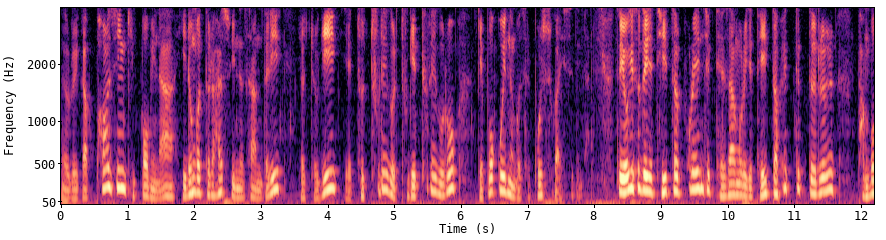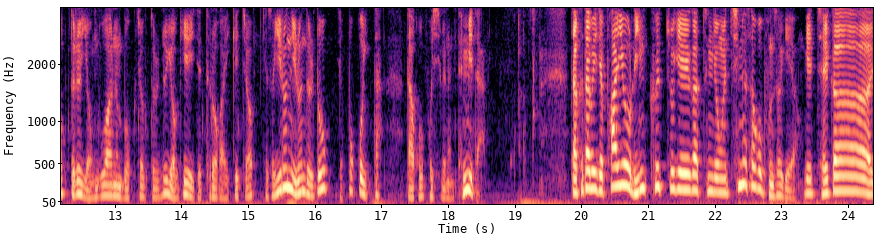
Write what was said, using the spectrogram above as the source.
우리가 fuzzing 기법이나 이런 것들을 할 수 있는 사람들이 이쪽이 두 트랙을 두 개 트랙으로 이렇게 뽑고 있는 것을 볼 수가 있습니다. 근데 여기서도 이제 디지털 포렌식 대상으로 이제 데이터 획득들을 방법들을 연구하는 목적들도 여기에 이제 들어가 있겠죠. 그래서 이런 인원들도 이제 뽑고 있다 라고 보시면 됩니다 자, 그 다음에 이제 파이오링크 쪽에 같은 경우는 침해 사고 분석이에요. 이게 제가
